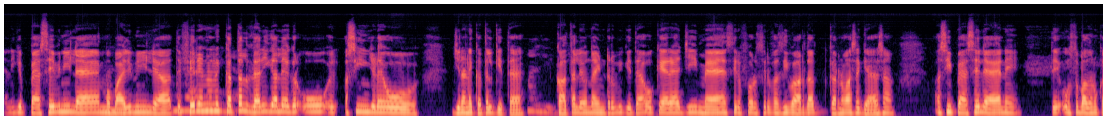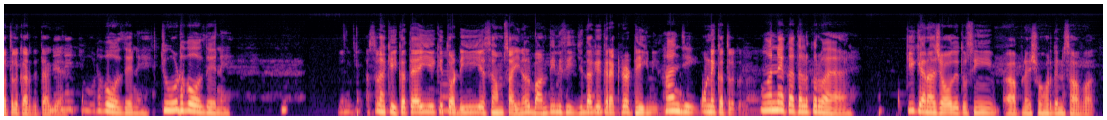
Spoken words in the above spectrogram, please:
ਯਾਨੀ ਕਿ ਪੈਸੇ ਵੀ ਨਹੀਂ ਲੈ ਮੋਬਾਈਲ ਵੀ ਨਹੀਂ ਲਿਆ ਤੇ ਫਿਰ ਇਹਨਾਂ ਨੇ ਕਤਲ ਜ਼ਹਿਰੀ ਗੱਲ ਹੈ ਅਗਰ ਉਹ ਅਸੀਂ ਜਿਹੜੇ ਉਹ ਜਿਨ੍ਹਾਂ ਨੇ ਕਤਲ ਕੀਤਾ ਹੈ ਕਾਤਲ ਹੈ ਉਹਦਾ ਇੰਟਰਵਿਊ ਕੀਤਾ ਉਹ ਕਹਿ ਰਿਹਾ ਜੀ ਮੈਂ ਸਿਰਫ ਔਰ ਸਿਰਫ ਅਸੀਂ ਵਾਰਦਾਤ ਕਰਨ ਵਾਸਤੇ ਗਏ ਸਾਂ ਅਸੀਂ ਪੈਸੇ ਲੈ ਆਏ ਨੇ ਤੇ ਉਸ ਤੋਂ ਬਾਅਦ ਉਹਨੂੰ ਕਤਲ ਕਰ ਦਿੱਤਾ ਗਿਆ ਨਹੀਂ ਝੂਠ ਬੋਲਦੇ ਨੇ ਝੂਠ ਬੋਲਦੇ ਨੇ। ਯਾਨੀ ਕਿ ਅਸਲ ਹਕੀਕਤ ਇਹ ਹੀ ਹੈ ਕਿ ਤੁਹਾਡੀ ਇਸ ਹਮਸਾਈ ਨਾਲ ਬਣਦੀ ਨਹੀਂ ਸੀ ਜਿੰਦਾ ਕਿ ਕਰੈਕਟਰ ਠੀਕ ਨਹੀਂ ਸੀ। ਹਾਂਜੀ। ਉਹਨੇ ਕਤਲ ਕਰਵਾਇਆ ਉਹਨੇ ਕਤਲ ਕਰਵਾਇਆ ਹੈ। ਕੀ ਕਹਿਣਾ ਚਾਹੋਗੇ ਤੁਸੀਂ ਆਪਣੇ ਸ਼ੋਹਰ ਦੇ ਇਨਸਾਫ ਵਾਸਤੇ?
